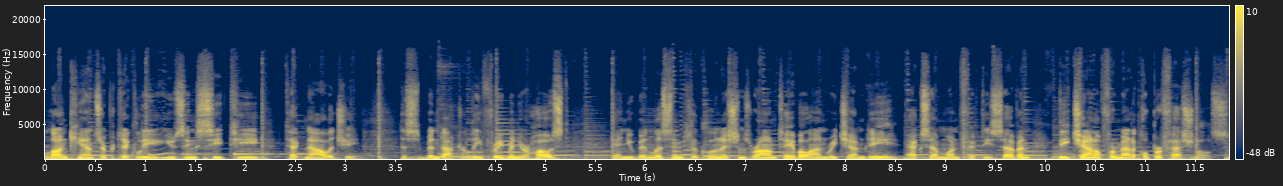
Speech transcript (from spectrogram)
lung cancer, particularly using CT technology. This has been Dr. Lee Friedman, your host, and you've been listening to the Clinicians Roundtable on ReachMD, XM157, the channel for medical professionals.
